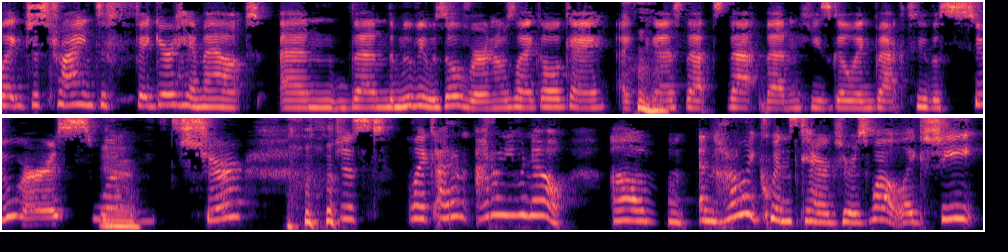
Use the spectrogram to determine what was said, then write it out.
like just trying to figure him out. And then the movie was over and I was like, oh, okay, I guess that's that then. He's going back to the sewers. Well, sure. just like, I don't, I don't even know. Um, and Harley Quinn's character as well. Like she,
